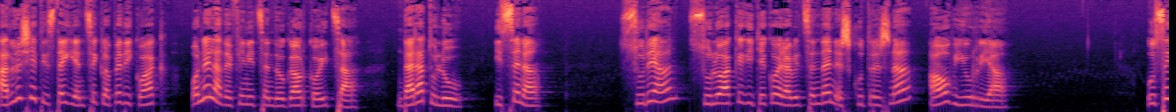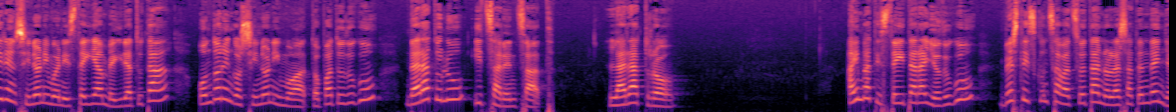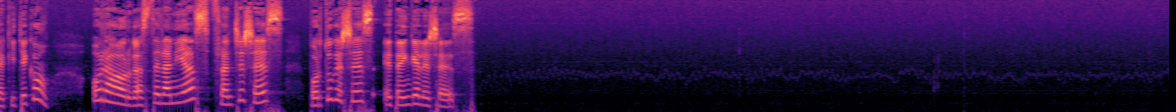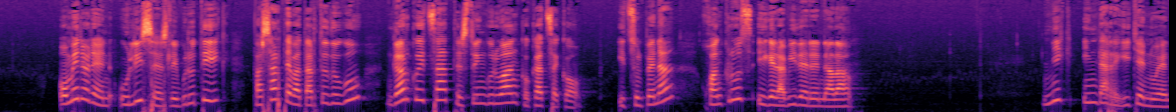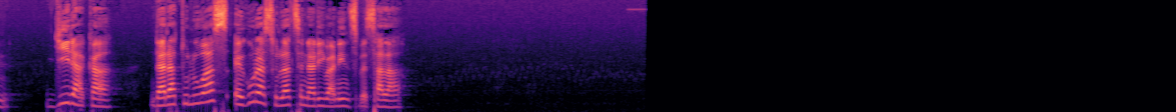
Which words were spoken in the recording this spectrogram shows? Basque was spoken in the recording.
Arluxetiztegi entziklopedikoak honela definitzen du gaurko hitza, daratulu, izena. Zurean, zuloak egiteko erabiltzen den eskutresna hau bihurria. Uzeiren sinonimoen iztegian begiratuta, ondorengo sinonimoa topatu dugu daratulu hitzarentzat. Laratro. Hainbat iztegitara jo dugu, beste hizkuntza batzuetan nola esaten den jakiteko. Horra hor gaztelaniaz, frantsesez, portugesez eta ingelesez. Homeroren Ulises liburutik pasarte bat hartu dugu gaurko hitza testu inguruan kokatzeko. Itzulpena Juan Cruz Igerabiderena da. Nik indar egiten nuen, jiraka, daratuluaz egura zulatzen ari banintz bezala.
